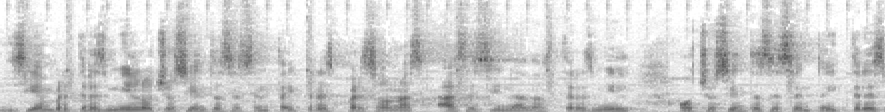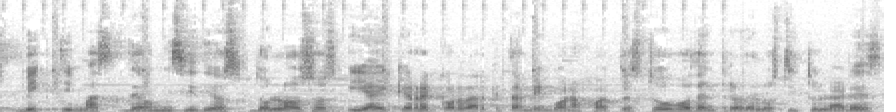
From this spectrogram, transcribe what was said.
diciembre 3.863 personas asesinadas, 3.863 víctimas de homicidios dolosos y hay que recordar que también Guanajuato estuvo dentro de los titulares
